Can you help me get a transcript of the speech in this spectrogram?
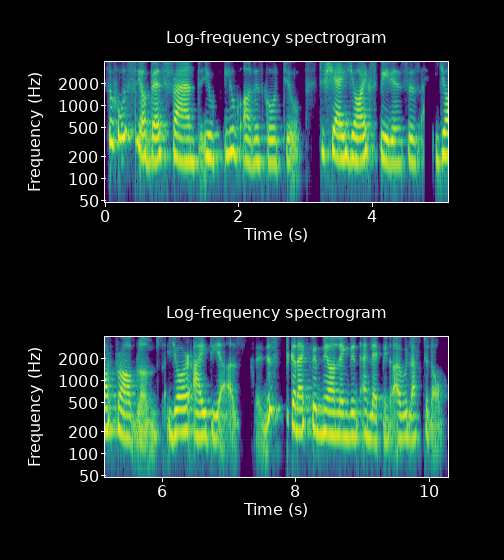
So who's your best friend you you always go to to share your experiences, your problems, your ideas? Just connect with me on LinkedIn and let me know. I would love to know.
